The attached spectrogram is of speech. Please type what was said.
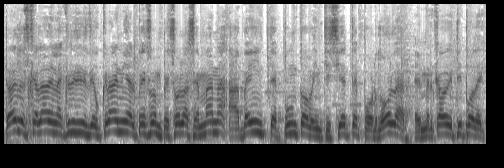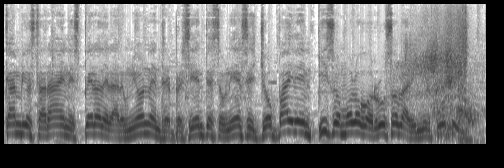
Tras la escalada en la crisis de Ucrania, el peso empezó la semana a 20.27 por dólar. El mercado de tipo de cambio estará en espera de la reunión entre el presidente estadounidense Joe Biden y su homólogo ruso Vladimir Putin.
